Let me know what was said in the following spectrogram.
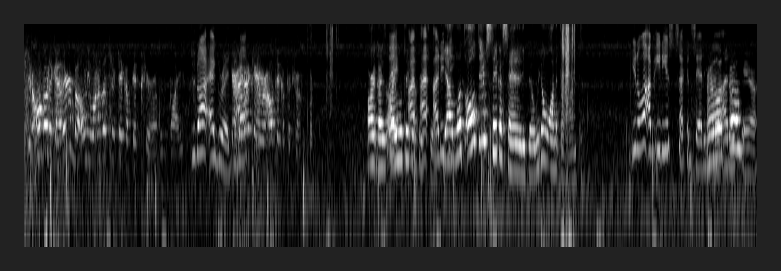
we should all go together, but only one of us should take a picture of his body. do not aggravate. Do Here, I not. got a camera. I'll take a picture. Alright, guys, I will take a I- I- picture. I need yeah, to- let's all just take a sanity pill. We don't want it to hunt. You know what? I'm eating a second sanity Alright, pill. let's I don't go. care.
